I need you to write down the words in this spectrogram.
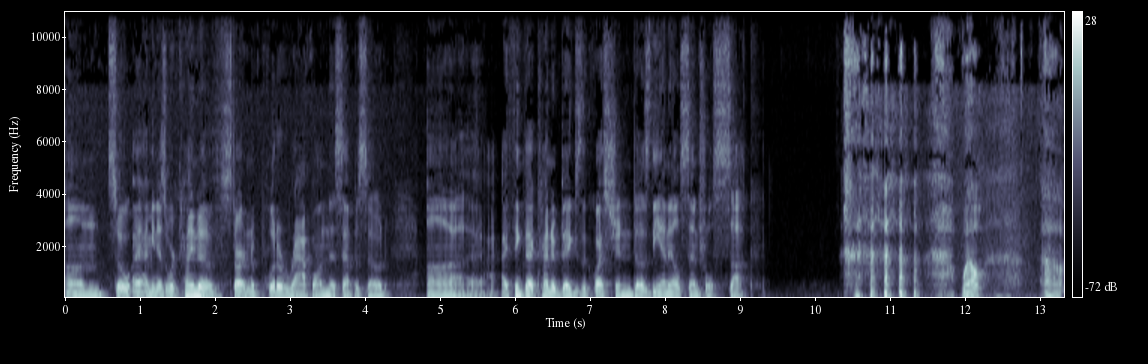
Um, so, I, I, mean, as we're kind of starting to put a wrap on this episode, uh, I think that kind of begs the question Does the NL Central suck? well, uh,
